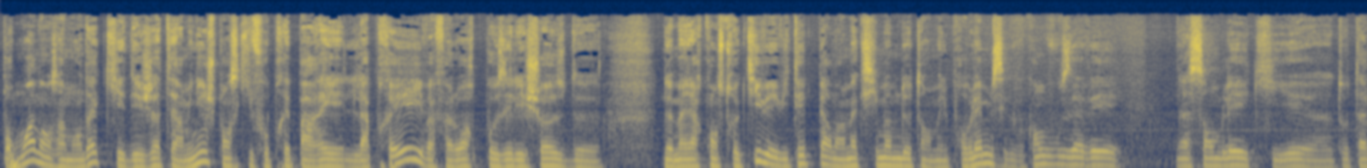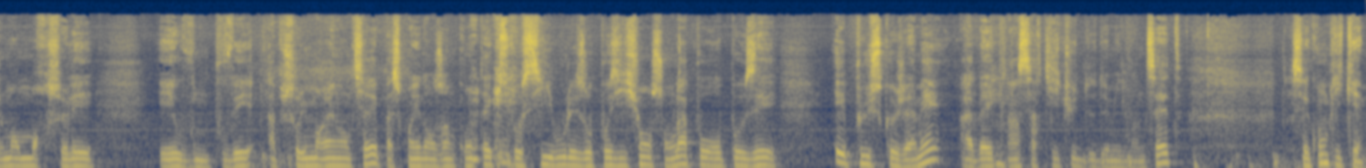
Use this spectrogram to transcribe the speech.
pour moi, dans un mandat qui est déjà terminé. Je pense qu'il faut préparer l'après. Il va falloir poser les choses de, de manière constructive et éviter de perdre un maximum de temps. Mais le problème, c'est que quand vous avez assemblée qui est euh, totalement morcelée et où vous ne pouvez absolument rien en tirer parce qu'on est dans un contexte aussi où les oppositions sont là pour opposer et plus que jamais avec l'incertitude de 2027. C'est compliqué.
